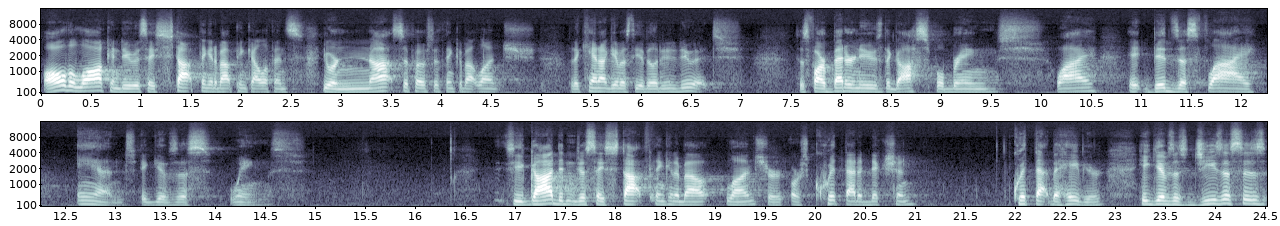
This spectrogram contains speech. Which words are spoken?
All the law can do is say, Stop thinking about pink elephants. You are not supposed to think about lunch, but it cannot give us the ability to do it. Says, Far better news the gospel brings. Why? It bids us fly and it gives us wings. See, God didn't just say, stop thinking about lunch or, or quit that addiction, quit that behavior. He gives us Jesus'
